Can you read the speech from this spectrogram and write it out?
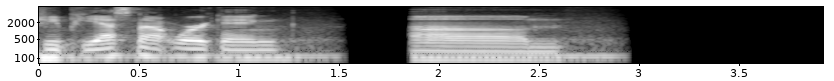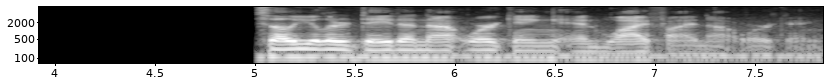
GPS not working. Um, cellular data not working and Wi-Fi not working.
